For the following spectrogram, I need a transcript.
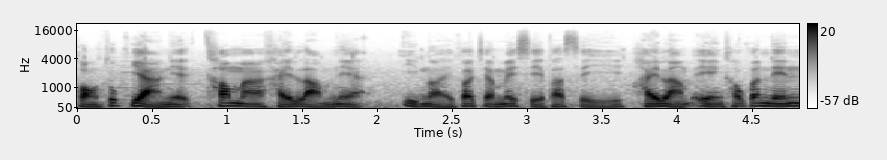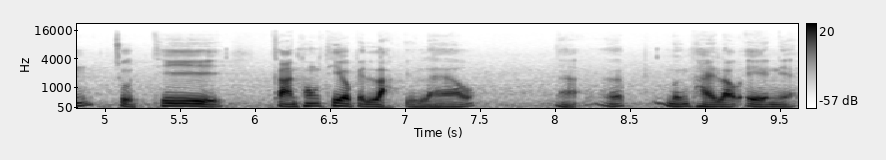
ของทุกอย่างเนี่ยเข้ามาไหหลำเนี่ยอีกหน่อยก็จะไม่เสียภาษีไหหลำเองเขาก็เน้นจุดที่การท่องเที่ยวเป็นหลักอยู่แล้วนะแล้วเมืองไทยเราเองเนี่ย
